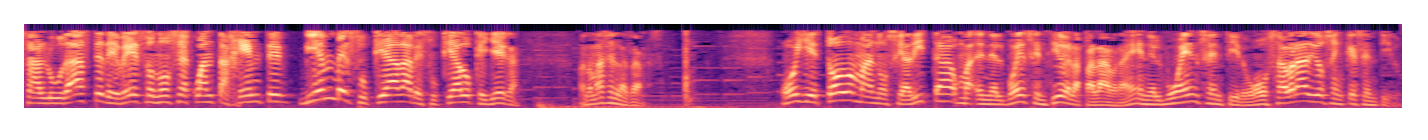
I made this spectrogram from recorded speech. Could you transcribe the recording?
saludaste de beso no sé a cuánta gente, bien besuqueada, besuqueado que llega. Bueno, más en las damas. Oye, todo manoseadita en el buen sentido de la palabra, ¿eh? en el buen sentido, o sabrá Dios en qué sentido.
